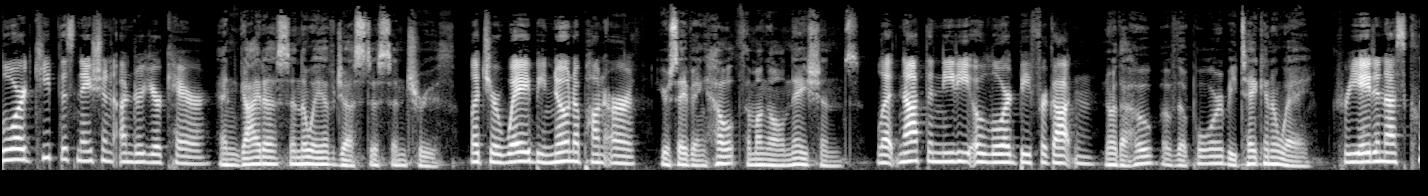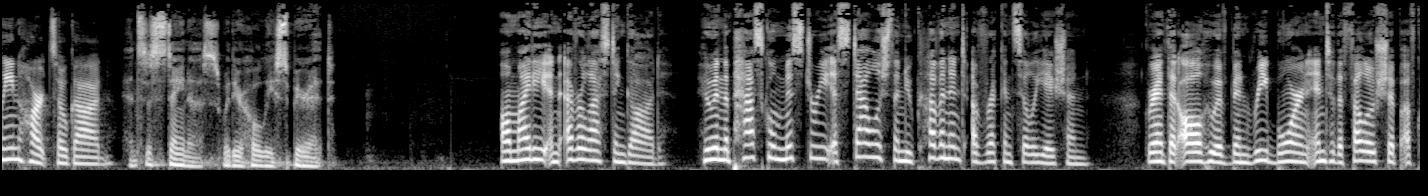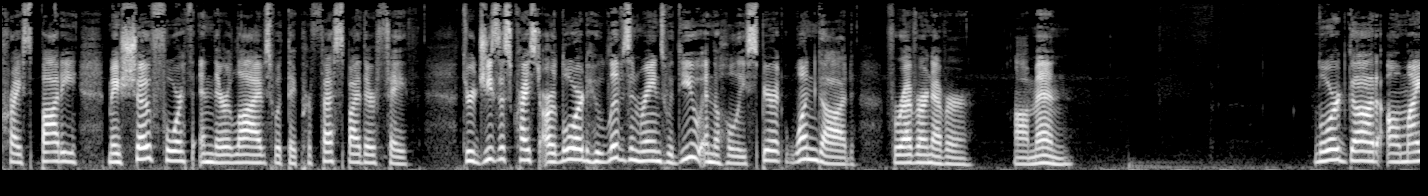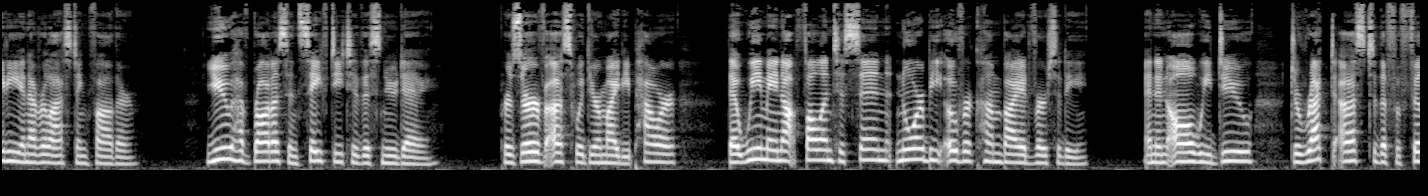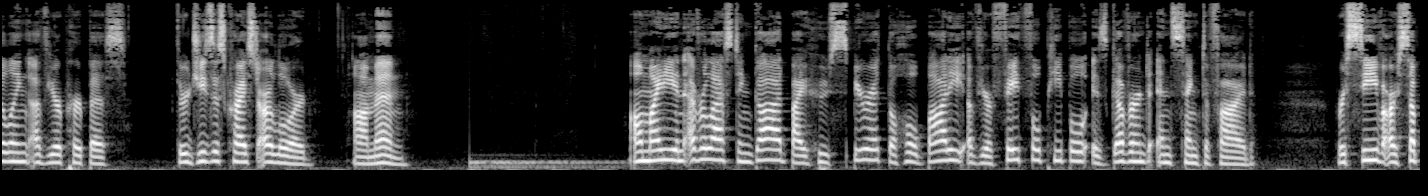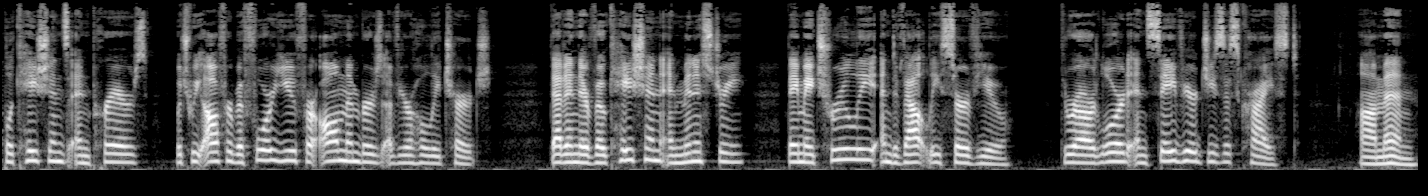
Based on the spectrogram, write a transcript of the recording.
Lord, keep this nation under your care. And guide us in the way of justice and truth. Let your way be known upon earth. Your saving health among all nations. Let not the needy, O Lord, be forgotten. Nor the hope of the poor be taken away. Create in us clean hearts, O God. And sustain us with your Holy Spirit. Almighty and everlasting God, who in the paschal mystery established the new covenant of reconciliation, grant that all who have been reborn into the fellowship of Christ's body may show forth in their lives what they profess by their faith. Through Jesus Christ our Lord, who lives and reigns with you and the Holy Spirit, one God, forever and ever. Amen. Lord God, Almighty and everlasting Father, you have brought us in safety to this new day. Preserve us with your mighty power, that we may not fall into sin nor be overcome by adversity. And in all we do, direct us to the fulfilling of your purpose. Through Jesus Christ our Lord. Amen. Almighty and everlasting God, by whose Spirit the whole body of your faithful people is governed and sanctified, receive our supplications and prayers, which we offer before you for all members of your holy church that in their vocation and ministry they may truly and devoutly serve you. Through our Lord and Savior Jesus Christ. Amen.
